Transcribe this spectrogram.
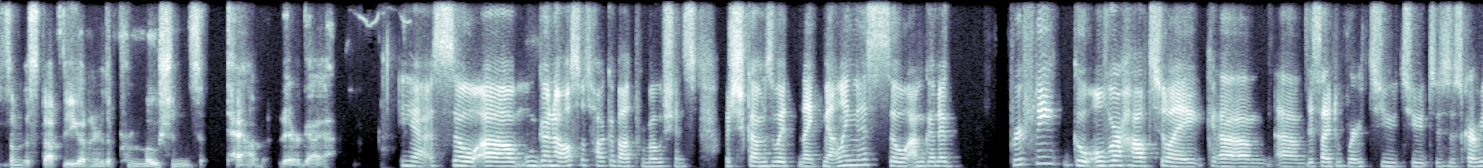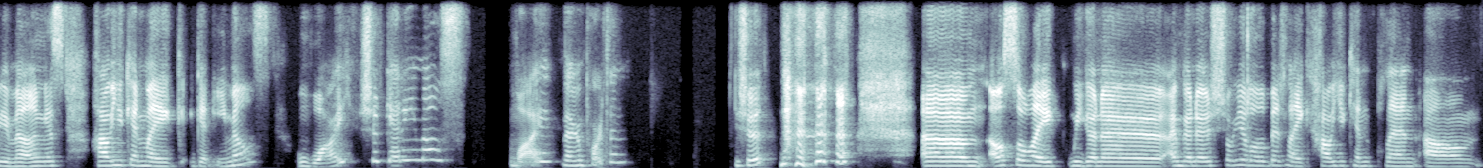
some of the stuff that you got under the promotions tab there, Gaia. Yeah, so um, we're gonna also talk about promotions, which comes with like mailing lists. So I'm gonna briefly go over how to like um, um, decide where to to to subscribe your mailing list, how you can like get emails, why you should get emails, why very important. You should. um also like we're gonna i'm gonna show you a little bit like how you can plan um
